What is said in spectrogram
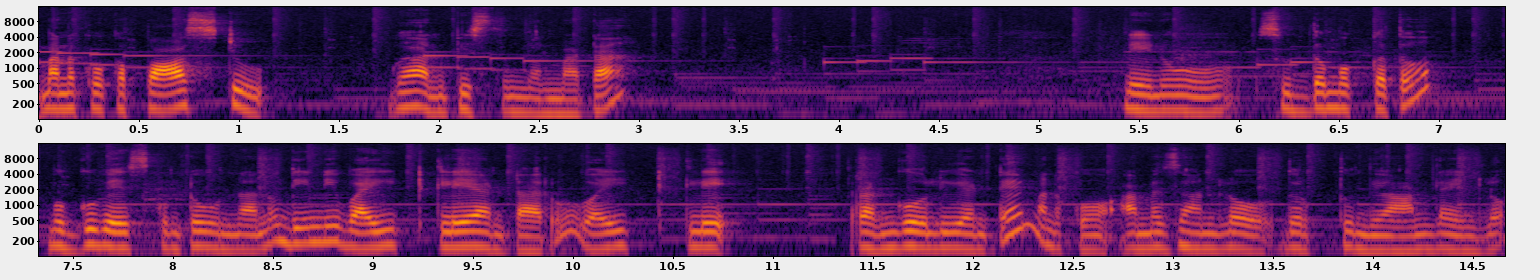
మనకు ఒక పాజిటివ్గా అనిపిస్తుందన్నమాట. నేను శుద్ధ మొక్కతో ముగ్గు వేసుకుంటూ ఉన్నాను. దీన్ని వైట్ క్లే అంటారు. వైట్ క్లే రంగోలీ అంటే మనకు అమెజాన్లో దొరుకుతుంది ఆన్లైన్లో.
